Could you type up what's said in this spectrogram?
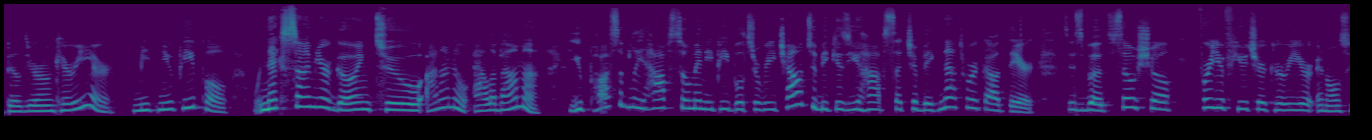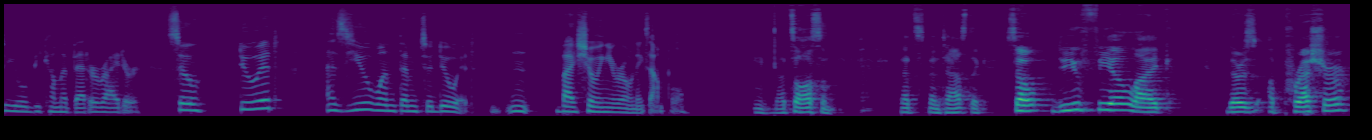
build your own career, meet new people. Next time you're going to, I don't know, Alabama, you possibly have so many people to reach out to because you have such a big network out there. So it's both social for your future career and also you will become a better writer. So do it as you want them to do it by showing your own example. Mm, that's awesome. That's fantastic. So, do you feel like there's a pressure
